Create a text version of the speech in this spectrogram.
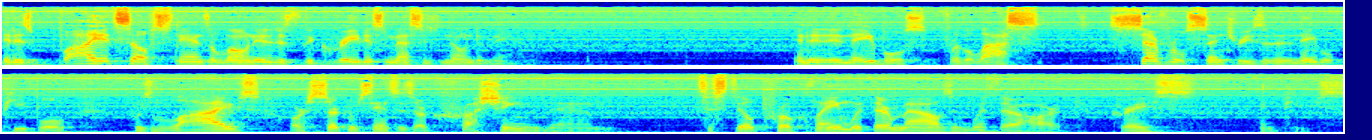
it is by itself stands alone. It is the greatest message known to man. And it enables, for the last several centuries, it enabled people whose lives or circumstances are crushing them to still proclaim with their mouths and with their heart grace and peace.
